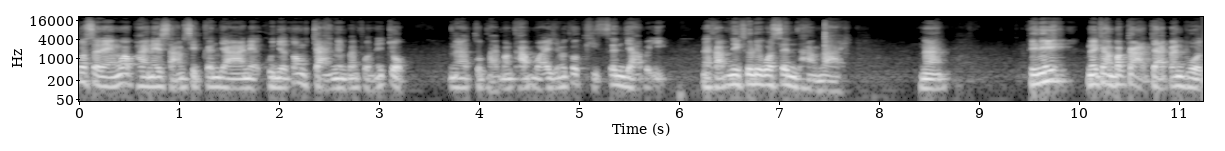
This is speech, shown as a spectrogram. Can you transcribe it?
ก็แสดงว่าภายใน 30 กันยาเนี่ย คุณจะต้องจ่ายเงินปันผลให้จบนะกฎหมายบังคับไว้ใช่ไหมก็ขีดเส้นยาวไปอีกนะครับ นี่คือเรียกว่าเส้นไทม์ไลน์นะ ทีนี้ในการประกาศจ่ายปันผล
